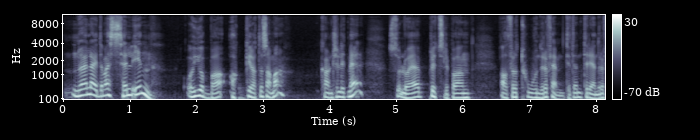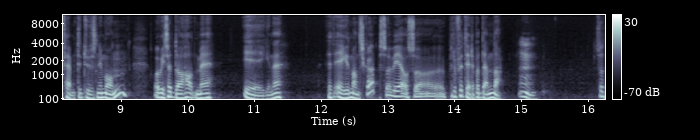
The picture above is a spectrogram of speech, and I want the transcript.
Når jeg leide meg selv inn og jobba akkurat det samme, kanskje litt mer, så lå jeg plutselig på en, alt fra 250 til 350 000 i måneden. Og hvis jeg da hadde med egne, et eget mannskap, så vil jeg også profitere på dem, da. Mm. Så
